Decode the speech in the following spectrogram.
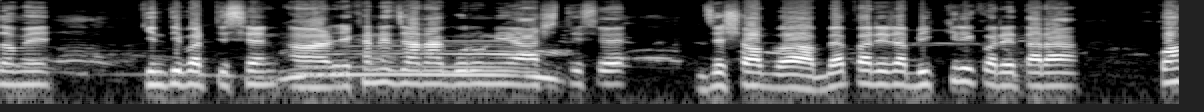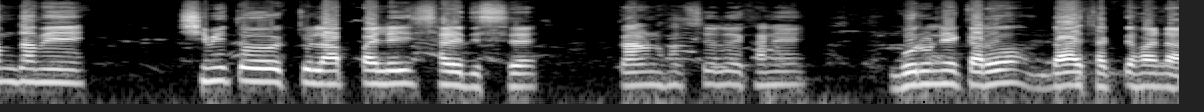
দামে কিনতে পারতেছেন। আর এখানে যারা গরু নিয়ে আসতেছে, যেসব ব্যাপারীরা বিক্রি করে, তারা কম দামে সীমিত একটু লাভ পাইলেই ছাড়ে দিচ্ছে। কারণ হচ্ছে এখানে গরু নিয়ে কারও দায় থাকতে হয় না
